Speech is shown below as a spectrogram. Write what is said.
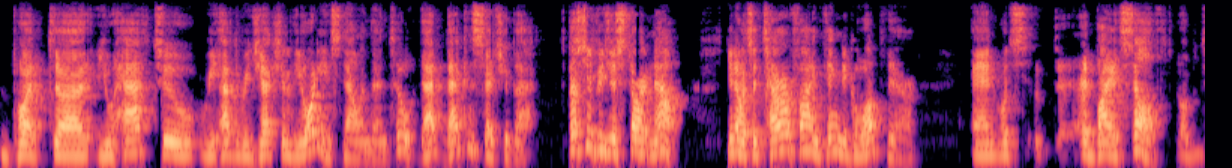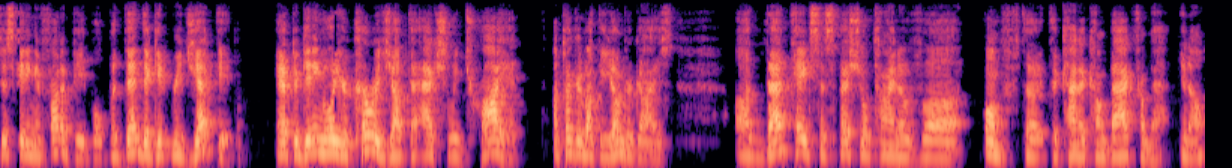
but uh, you have to re- have the rejection of the audience now and then too. That that can set you back, especially if you're just starting out. You know, it's a terrifying thing to go up there, and what's uh, by itself, just getting in front of people, but then to get rejected after getting all your courage up to actually try it. I'm talking about the younger guys. Uh, that takes a special kind of uh, oomph to, to kind of come back from that, you know.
